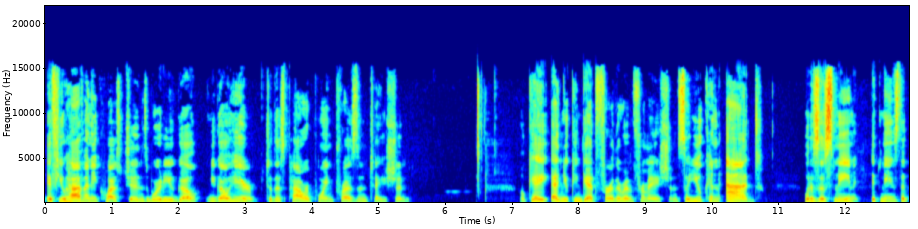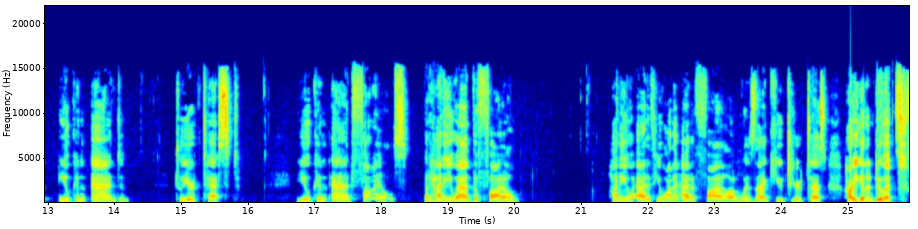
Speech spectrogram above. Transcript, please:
If you have any questions, where do you go? You go here to this PowerPoint presentation. Okay, and you can get further information. So you can add. What does this mean? It means that you can add to your test. You can add files. But how do you add the file? How do you add, if you want to add a file on WizIQ to your test, how are you going to do it?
